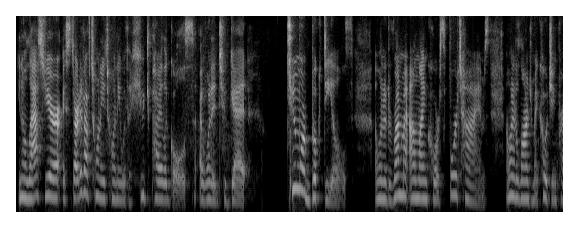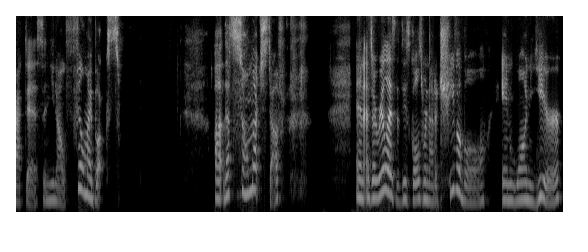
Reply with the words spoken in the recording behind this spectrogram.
You know, last year I started off 2020 with a huge pile of goals. I wanted to get two more book deals. I wanted to run my online course four times. I wanted to launch my coaching practice and, you know, fill my books. Uh, that's so much stuff. And as I realized that these goals were not achievable in one year,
